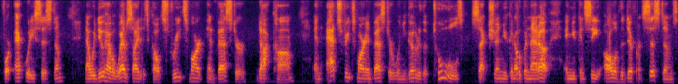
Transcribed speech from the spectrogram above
for equity system. Now we do have a website. It's called streetsmartinvestor.com. And at Street Smart Investor, when you go to the tools section, you can open that up and you can see all of the different systems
